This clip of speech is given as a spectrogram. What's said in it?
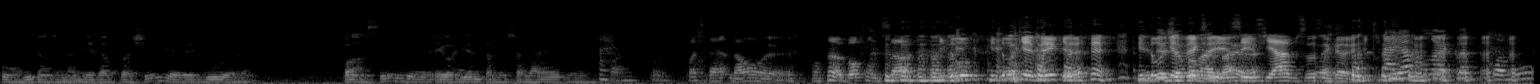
pour vous dans un avenir rapproché? Y avez-vous euh, pensé euh, éolienne, panneaux solaires? euh? Ouais, pas, pas tant, non. euh, on a un bon fournisseur. Hydro, Hydro-Québec, euh, est Hydro-Québec, c'est, hein? fiable, ça, c'est correct. D'ailleurs, on a un code promo.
